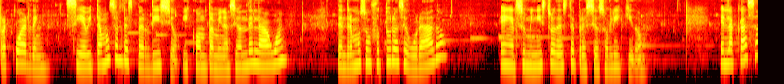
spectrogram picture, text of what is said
Recuerden, si evitamos el desperdicio y contaminación del agua, tendremos un futuro asegurado en el suministro de este precioso líquido. En la casa,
